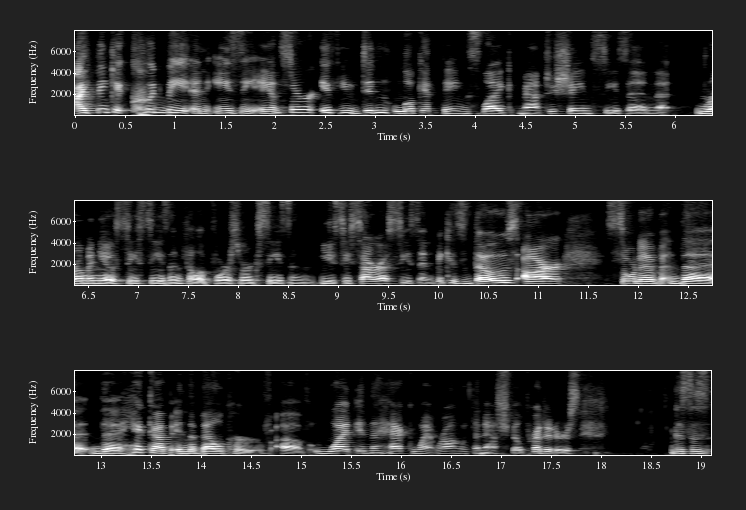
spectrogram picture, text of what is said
I think it could be an easy answer if you didn't look at things like Matt Duchene's season, Roman Josi season, Filip Forsberg season, Juuse Saros season, because those are sort of the the hiccup in the bell curve of what in the heck went wrong with the Nashville Predators. This is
